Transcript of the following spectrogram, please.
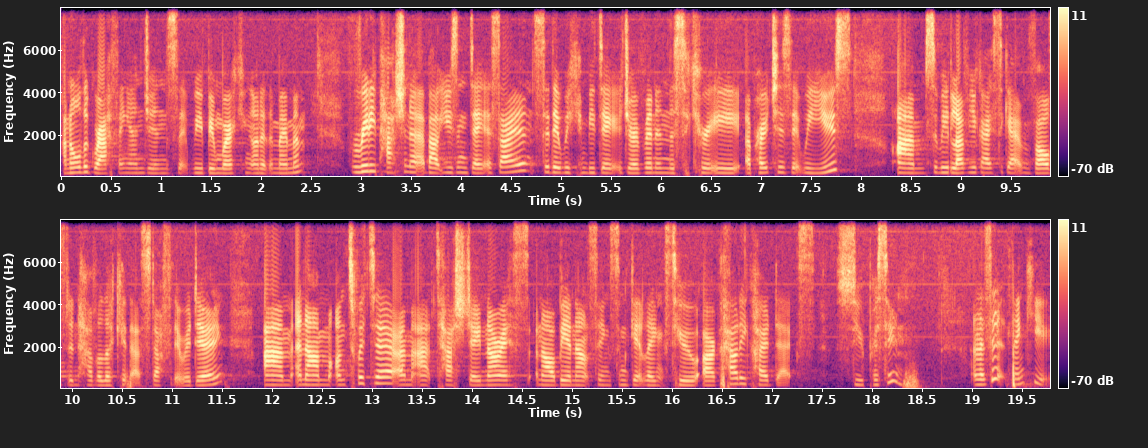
and all the graphing engines that we've been working on at the moment. We're really passionate about using data science so that we can be data-driven in the security approaches that we use. Um, so we'd love you guys to get involved and have a look at that stuff that we're doing. Um, and I'm on Twitter, I'm at Tash J. Norris, and I'll be announcing some Git links to our Cloudy Card decks super soon. And that's it, thank you.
